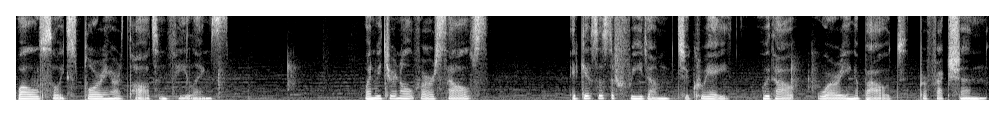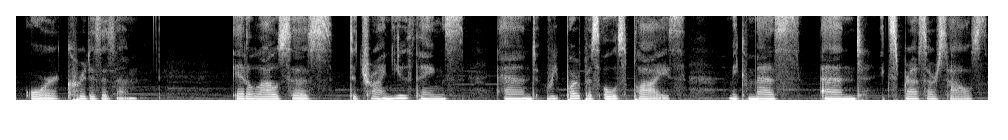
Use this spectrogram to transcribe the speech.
while also exploring our thoughts and feelings. When we journal for ourselves, it gives us the freedom to create without worrying about perfection or criticism. It allows us to try new things and repurpose old supplies, make a mess, and express ourselves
